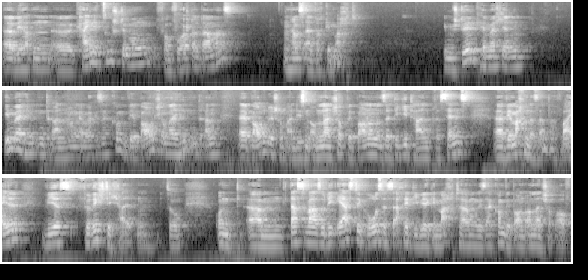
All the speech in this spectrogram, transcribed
äh, wir hatten äh, keine Zustimmung vom Vorstand damals und haben es einfach gemacht. Im stillen Kämmerchen, immer hinten dran, haben einfach gesagt, komm, wir bauen schon mal hinten dran, äh, bauen wir schon mal an diesen Online-Shop, wir bauen an unserer digitalen Präsenz, äh, wir machen das einfach, weil wir es für richtig halten. So. Und ähm, das war so die erste große Sache, die wir gemacht haben und gesagt, komm, wir bauen einen Online-Shop auf.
